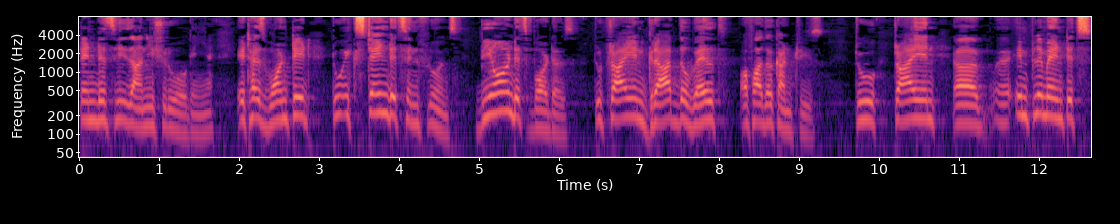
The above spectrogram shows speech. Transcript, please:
टेंडेंसीज आनी शुरू हो गई हैं। It has wanted to extend its influence beyond its borders to try and grab the wealth of other countries, to try and uh, uh, implement its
